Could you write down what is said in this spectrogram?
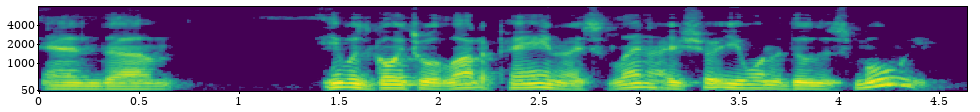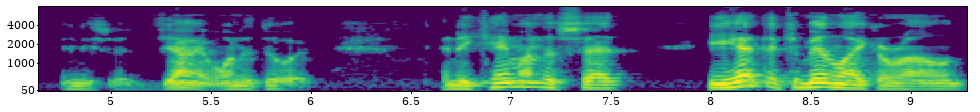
And um, he was going through a lot of pain. And I said, Len, are you sure you want to do this movie? And he said, Yeah, I want to do it. And he came on the set. He had to come in like around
